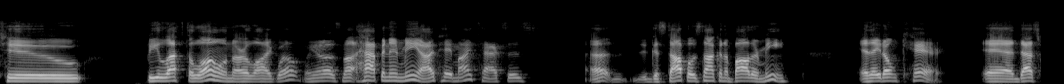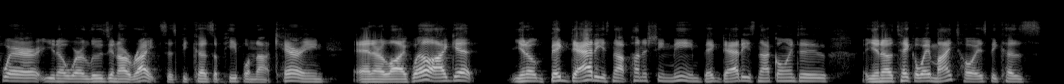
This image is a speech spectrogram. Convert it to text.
to be left alone are like, well, you know, it's not happening to me. I pay my taxes. Uh, Gestapo is not going to bother me, and they don't care. And that's where you know we're losing our rights is because of people not caring and are like, well, I get, you know, Big Daddy's not punishing me. Big Daddy's not going to, you know, take away my toys because,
